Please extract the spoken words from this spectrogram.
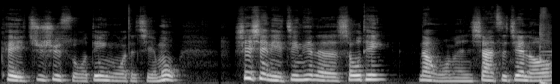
可以继续锁定我的节目。谢谢你今天的收听，那我们下次见喽。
